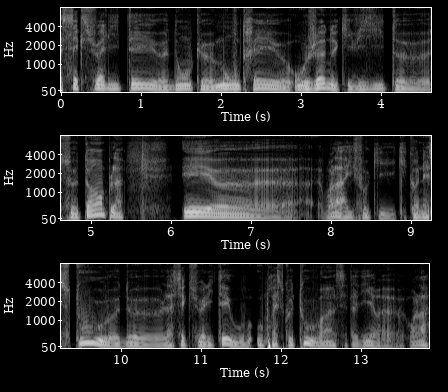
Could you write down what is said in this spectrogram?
sexualité donc montrée aux jeunes qui visitent ce temple. Et euh, voilà, il faut qu'ils connaissent tout euh, de la sexualité ou, presque tout, hein, c'est-à-dire euh, voilà.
